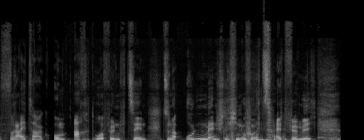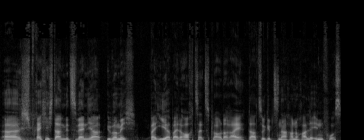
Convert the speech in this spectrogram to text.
Freitag um 8.15 Uhr, zu einer unmenschlichen Uhrzeit für mich, äh, spreche ich dann mit Svenja über mich bei ihr, bei der Hochzeitsplauderei. Dazu gibt es nachher noch alle Infos.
